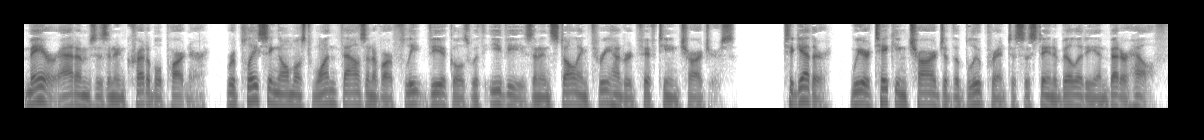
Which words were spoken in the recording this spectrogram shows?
Mayor Adams is an incredible partner, replacing almost 1,000 of our fleet vehicles with EVs and installing 315 chargers. Together, we are taking charge of the blueprint to sustainability and better health.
